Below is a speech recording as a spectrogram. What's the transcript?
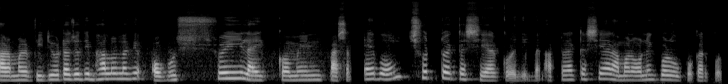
আর আমার ভিডিওটা যদি ভালো লাগে অবশ্যই লাইক, কমেন্ট, পাশা এবং ছোট্ট একটা শেয়ার করে দিবেন। আপনার একটা শেয়ার আমার অনেক বড় উপকার করবে।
